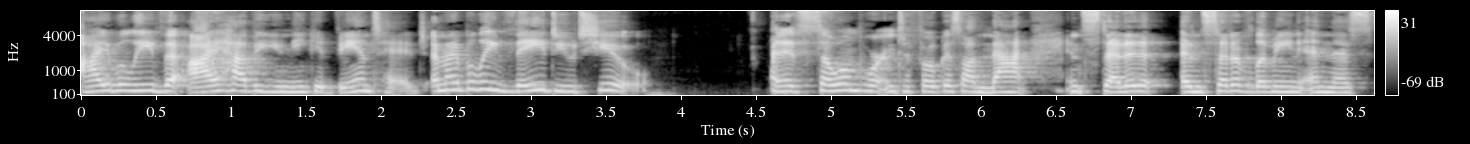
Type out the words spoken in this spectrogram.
I believe that I have a unique advantage and I believe they do too. And it's so important to focus on that instead of, instead of living in this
